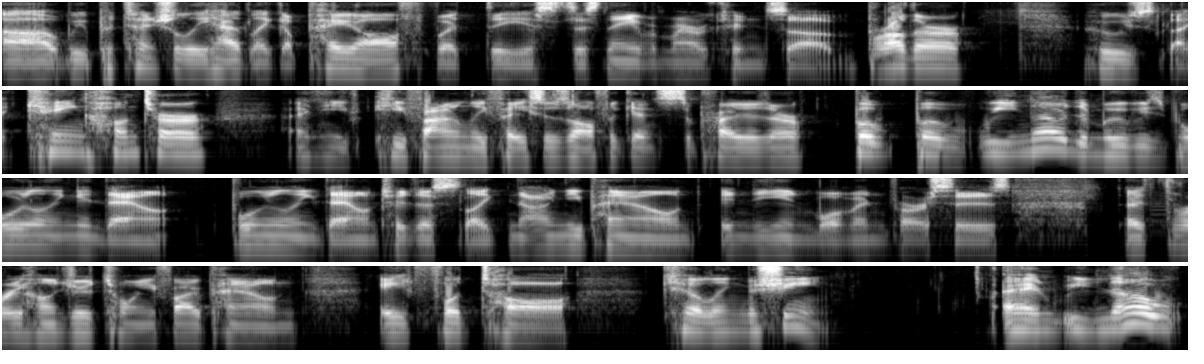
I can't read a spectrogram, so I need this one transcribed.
Uh, we potentially had like a payoff with this this Native American's uh, brother, who's like King Hunter, and he he finally faces off against the Predator. But but we know the movie's boiling it down, boiling down to this like ninety pound Indian woman versus a three hundred twenty five pound, eight foot tall killing machine and we know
